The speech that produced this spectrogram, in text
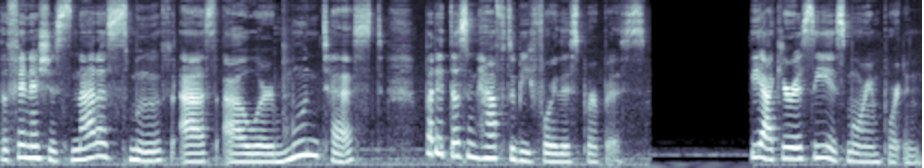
The finish is not as smooth as our moon test, but it doesn't have to be for this purpose. The accuracy is more important.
